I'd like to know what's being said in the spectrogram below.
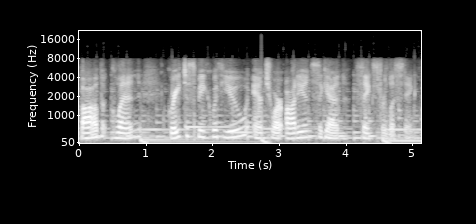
Bob, Glen, great to speak with you, and to our audience again, thanks for listening.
